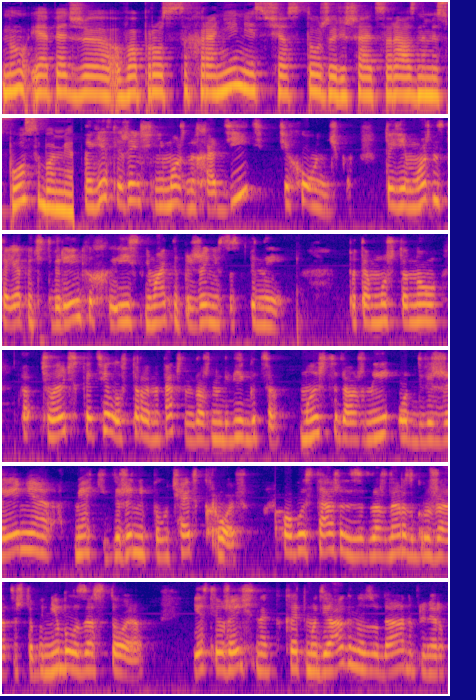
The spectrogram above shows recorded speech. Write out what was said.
Ну и опять же вопрос сохранения сейчас тоже решается разными способами. Но если женщине можно ходить тихонечко, то ей можно стоять на четвереньках и снимать напряжение со спины потому что ну, человеческое тело устроено так, что оно должно двигаться. Мышцы должны от движения, от мягких движений получать кровь. Область таза должна разгружаться, чтобы не было застоя. Если у женщины к этому диагнозу, да, например,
